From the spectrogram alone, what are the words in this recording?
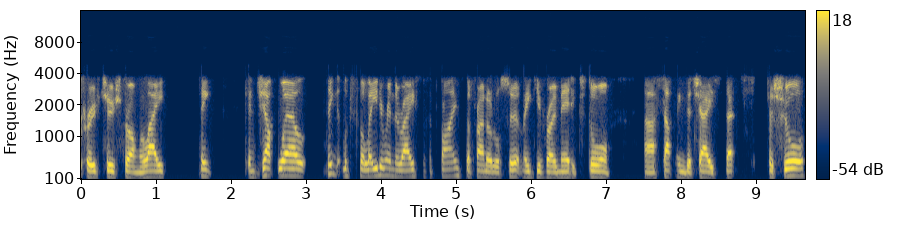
prove too strong late. I think can jump well. I think it looks the leader in the race. If it finds the front, it'll certainly give Romantic Storm uh, something to chase. That's for sure.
